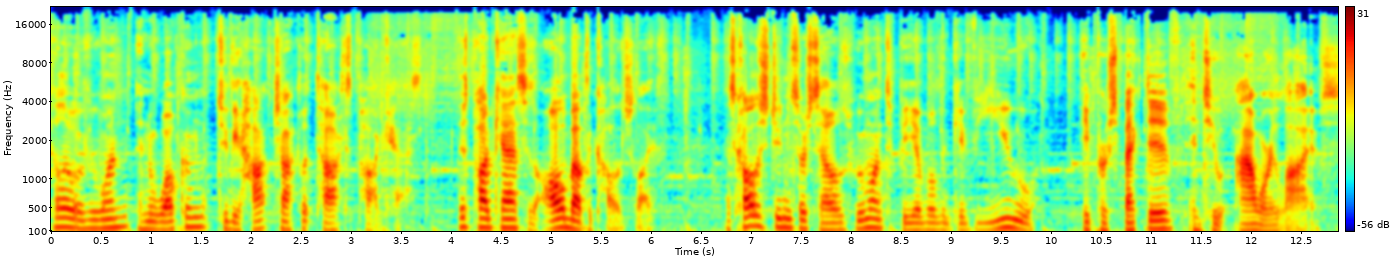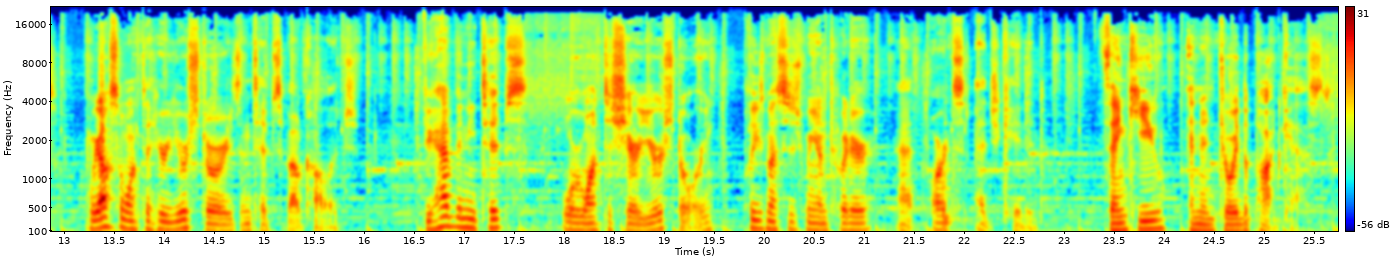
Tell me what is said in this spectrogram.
Hello, everyone, and welcome to the Hot Chocolate Talks podcast. This podcast is all about the college life. As college students ourselves, we want to be able to give you a perspective into our lives. We also want to hear your stories and tips about college. If you have any tips or want to share your story, please message me on Twitter at artseducated. Thank you and enjoy the podcast.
